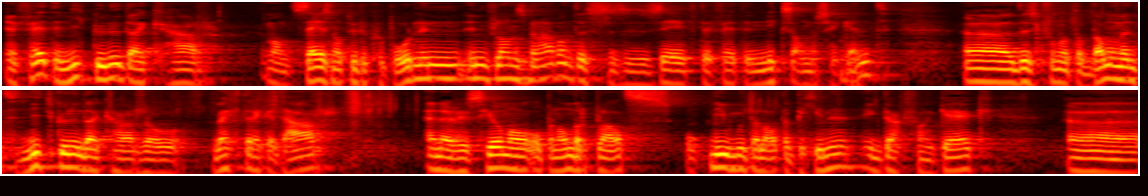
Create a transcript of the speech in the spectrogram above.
in feite niet kunnen dat ik haar... Want zij is natuurlijk geboren in, in Vlaams-Brabant, dus zij heeft in feite niks anders gekend. Eh, dus ik vond het op dat moment niet kunnen dat ik haar zou wegtrekken daar en er is helemaal op een andere plaats opnieuw moeten laten beginnen. Ik dacht van, kijk, eh,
